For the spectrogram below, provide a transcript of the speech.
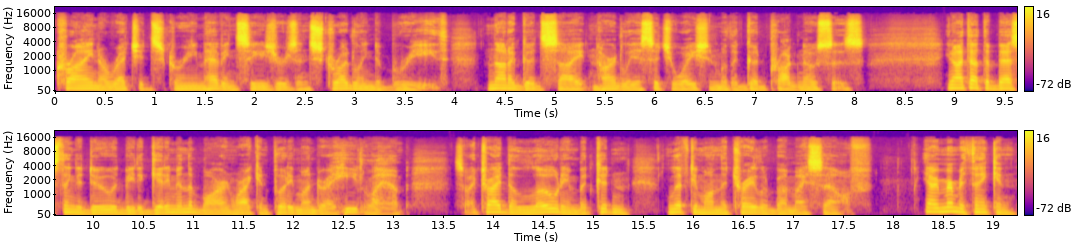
crying a wretched scream, having seizures, and struggling to breathe. Not a good sight, and hardly a situation with a good prognosis. You know, I thought the best thing to do would be to get him in the barn where I can put him under a heat lamp. So I tried to load him, but couldn't lift him on the trailer by myself. Yeah, I remember thinking,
